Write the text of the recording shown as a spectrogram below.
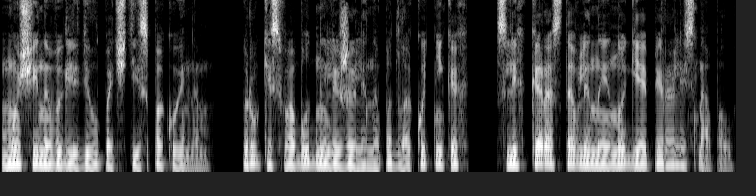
Мужчина выглядел почти спокойным. Руки свободно лежали на подлокотниках, слегка расставленные ноги опирались на пол.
